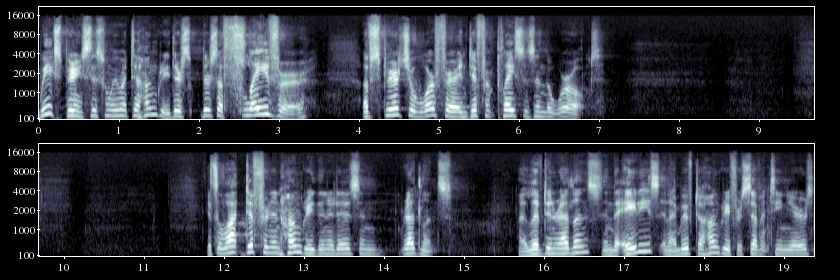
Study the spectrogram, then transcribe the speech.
We experienced this when we went to Hungary. There's, there's a flavor of spiritual warfare in different places in the world. It's a lot different in Hungary than it is in Redlands. I lived in Redlands in the 80s and I moved to Hungary for 17 years,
